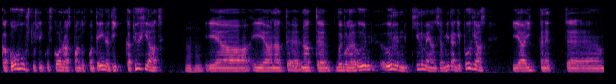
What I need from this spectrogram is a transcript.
ka kohustuslikus korras pandud konteinerid ikka tühjad mm. -hmm. ja, ja nad, nad võib-olla õrn, õrn kirme on seal midagi põhjas ja ikka need äh,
